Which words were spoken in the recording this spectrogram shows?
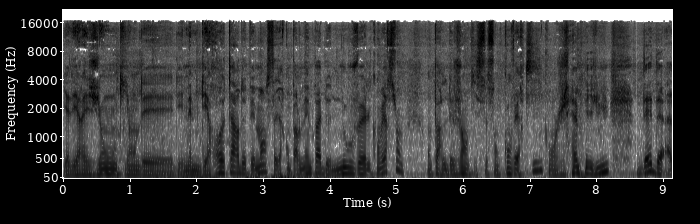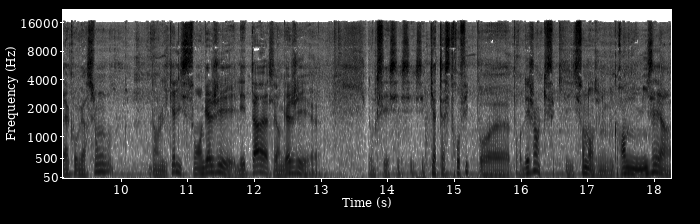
Il y a des régions qui ont même des retards de paiement, c'est-à-dire qu'on ne parle même pas de nouvelles conversions. On parle de gens qui se sont convertis, qui n'ont jamais eu d'aide à la conversion dans lequel ils se sont engagés. L'État s'est engagé. Euh. Donc c'est catastrophique pour, euh, des gens qui, qui, sont dans une grande misère,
